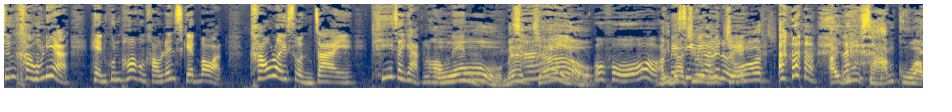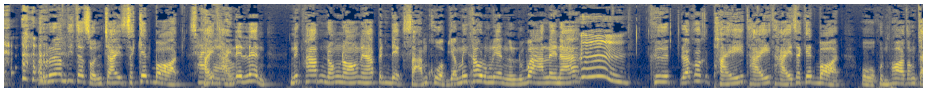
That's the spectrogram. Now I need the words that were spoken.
ซึ่งเขาเนี่ยเห็นคุณพ่อของเขาเล่นสเก็ตบอร์ดเขาเลยสนใจที่จะอยากลองเล่นโอ้แม่ใช่เจ้าโอ้โหไม่น่า Amazing เชื่อไหมเลยคะพี่หลุจยอร์ดอายุสามขวบ เริ่มที่จะสนใจสเก็ตบอร์ดใช่ไถแล้วไถเล่นเล่นๆนึกภาพน้องๆนะครับเป็นเด็กสามขวบยังไม่เข้าโรงเรียนอนุบาลเลยนะ คือแล้วก็ไถไถไถสเก็ตบอร์ดโอ้คุณพ่อต้องใจ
